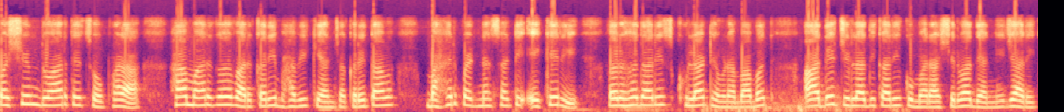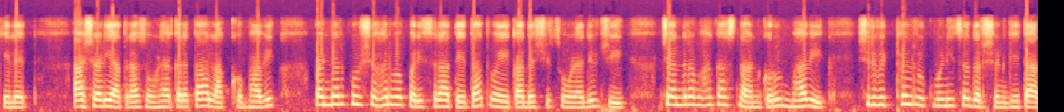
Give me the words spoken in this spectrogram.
पश्चिम द्वार ते चोफाळा हा मार्ग वारकरी भाविक यांच्याकरिता बाहेर पडण्यासाठी एकेरी रहदारीस खुला ठेवण्याबाबत आदेश जिल्हाधिकारी कुमार आशीर्वाद यांनी जारी केलेत. आषाढी यात्रा सोहळ्याकरता लाखो भाविक पंढरपूर शहर व परिसरात येतात व एकादशी सोहळ्या दिवशी चंद्रभागा स्नान करून भाविक श्री विठ्ठल रुक्मिणीचं दर्शन घेतात.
